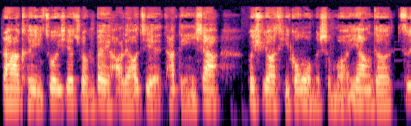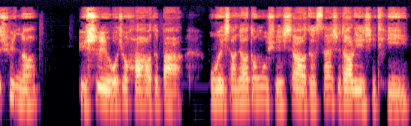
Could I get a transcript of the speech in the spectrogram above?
让他可以做一些准备，好了解他等一下会需要提供我们什么样的资讯呢？于是我就好好的把无尾香蕉动物学校的三十道练习题，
